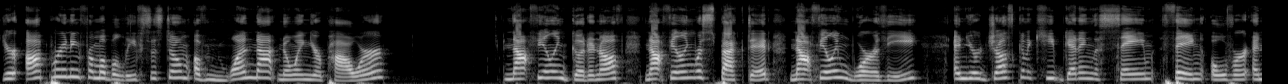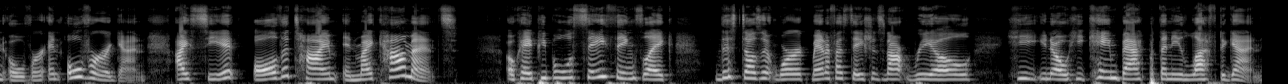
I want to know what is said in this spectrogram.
You're operating from a belief system of one not knowing your power not feeling good enough, not feeling respected, not feeling worthy, and you're just going to keep getting the same thing over and over and over again. I see it all the time in my comments. Okay, people will say things like, this doesn't work, manifestation's not real. He, you know, he came back, but then he left again.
